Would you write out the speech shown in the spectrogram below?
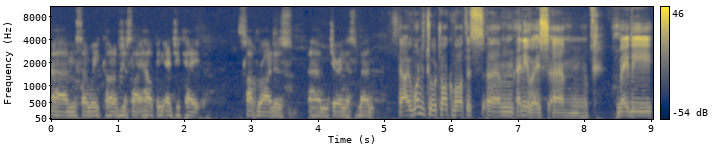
Um, so we kind of just like helping educate club riders um, during this event. Yeah, I wanted to talk about this um, anyways. Um, maybe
